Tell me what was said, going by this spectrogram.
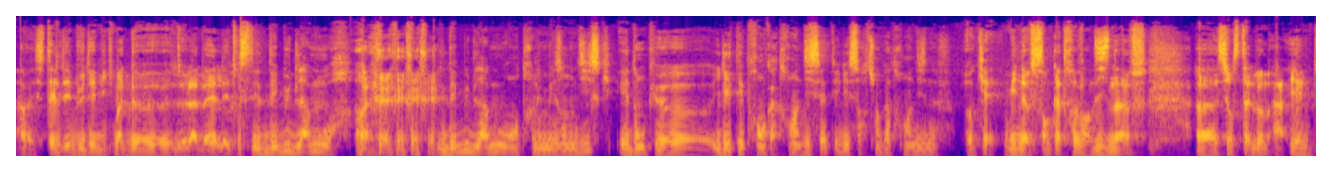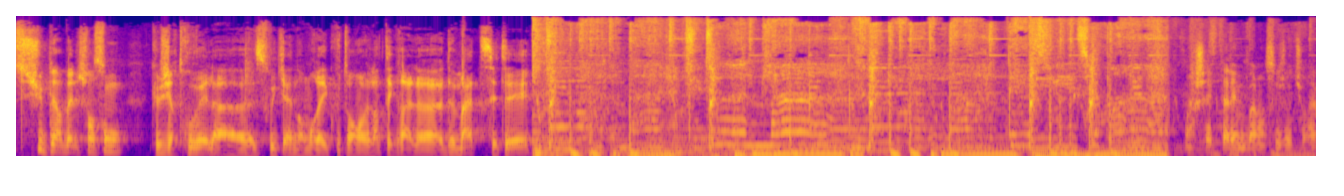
Ah ouais, c'était le début des micmacs de, de labels et tout. C'était le début de l'amour. Ouais. le début de l'amour entre les maisons de disques. Et donc, euh, il était prêt en 97 et il est sorti en 99. ok, 1999. Euh, sur cet album, ah, il y a une super belle chanson que j'ai retrouvée là ce week-end en me réécoutant l'intégrale de Matt. C'était Sais que t'allais me balancer, je tuerais.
